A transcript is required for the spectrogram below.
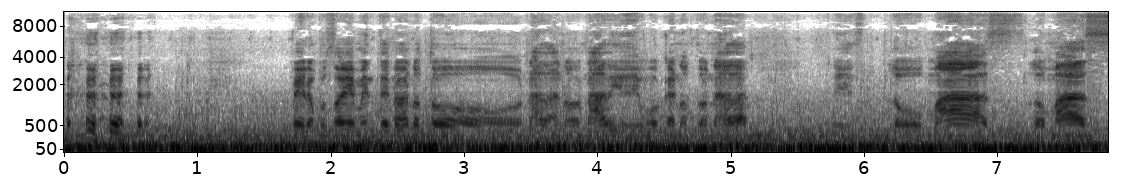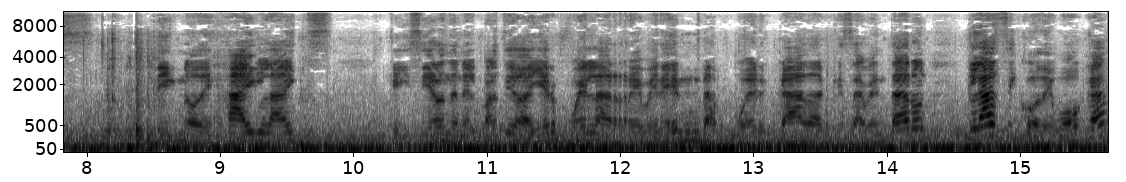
Pero pues obviamente no anotó nada, ¿no? Nadie de Boca anotó nada. Es lo más, lo más digno de highlights que hicieron en el partido de ayer fue la reverenda puercada que se aventaron. Clásico de Boca,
